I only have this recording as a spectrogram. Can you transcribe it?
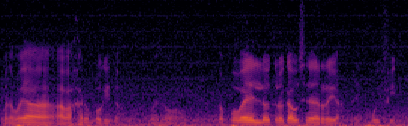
Bueno, voy a, a bajar un poquito. Bueno, no puedo ver el otro cauce del río. Es muy fino.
